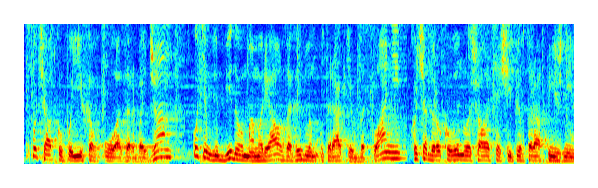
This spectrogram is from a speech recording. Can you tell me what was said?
Спочатку поїхав у Азербайджан, потім відвідав меморіал загиблим у теракті в Беслані, хоча до роковин лишалося ще й півтора тижні,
